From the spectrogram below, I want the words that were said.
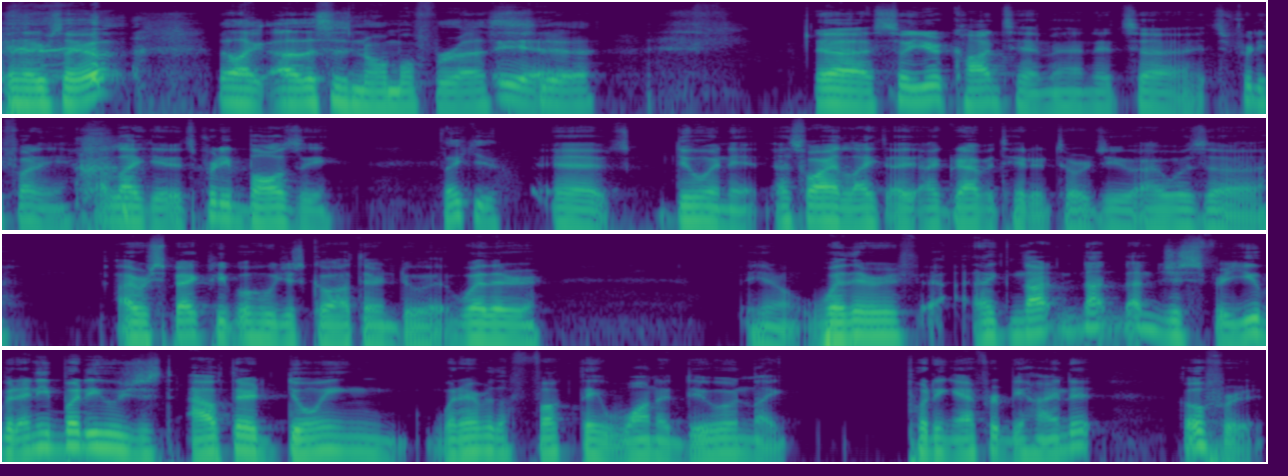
and they're just like, oh. They're like, oh, this is normal for us. Yeah. yeah. Uh, so your content, man, it's uh, it's pretty funny. I like it. It's pretty ballsy. Thank you. uh, doing it. That's why I liked. I, I gravitated towards you. I was uh, I respect people who just go out there and do it. Whether, you know, whether if like not not not just for you, but anybody who's just out there doing whatever the fuck they want to do and like putting effort behind it, go for it.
